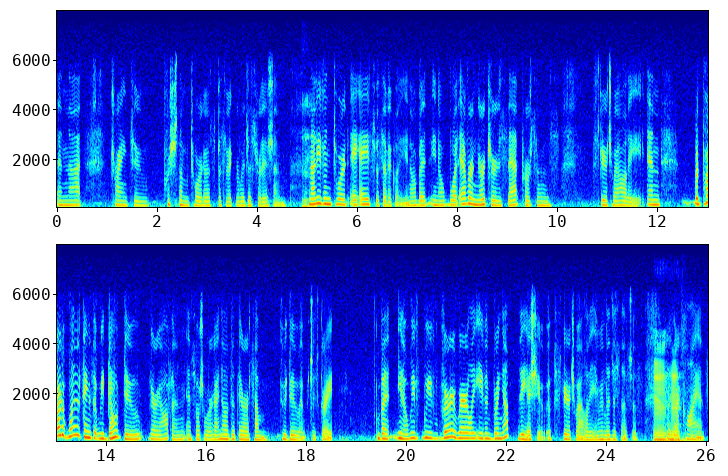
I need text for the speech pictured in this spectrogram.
and not trying to push them toward a specific religious tradition Mm-hmm. not even toward AA specifically, you know, but you know whatever nurtures that person's spirituality. And but part of one of the things that we don't do very often in social work, I know that there are some who do, and which is great. But you know, we we very rarely even bring up the issue of spirituality and religiousness with, with our Mhm. clients,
